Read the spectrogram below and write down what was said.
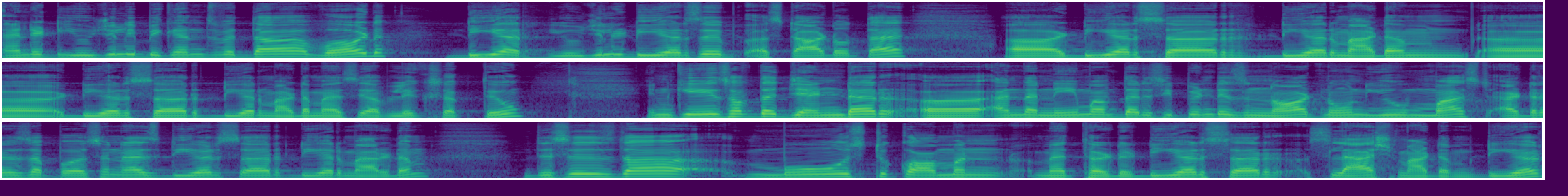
And it usually begins with the word dear. Usually dear se start hota hai uh, dear sir dear madam uh, dear sir dear madam aise aap likh sakte ho in case of the gender uh, and the name of the recipient is not known you must address the person as dear sir dear madam this is the most common method dear sir slash madam dear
